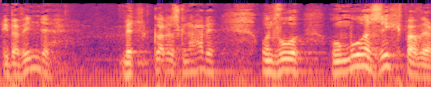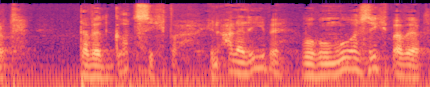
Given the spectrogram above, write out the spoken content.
Überwinde mit Gottes Gnade. Und wo Humor sichtbar wird, da wird Gott sichtbar. In aller Liebe. Wo Humor sichtbar wird,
